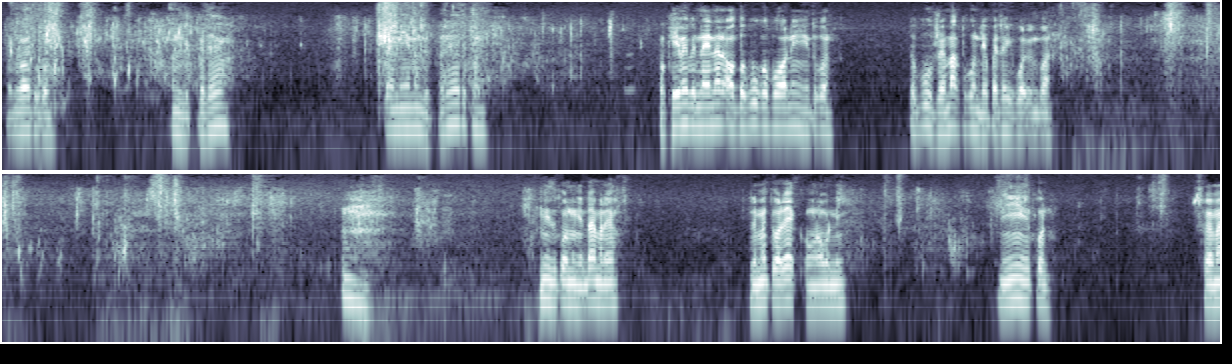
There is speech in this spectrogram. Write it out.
เรียบร้อยทุกคน มันหลุดไปแล้วตัวเมียมันหลุดไปแล้วทุกคน โอเคไม่เป็นไรนะ เอาตัวผู้ก็พอนี่ทุกคน ตัวผู้สวยมากทุกคน เดี๋ยวไปถ่ายขวดกันก่อนอืม นี่ทุกคนเห็นได้มาแล้วเห็นไหมตัวแรกของเราวันนี้ นี่ทุกคน สวยไหม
